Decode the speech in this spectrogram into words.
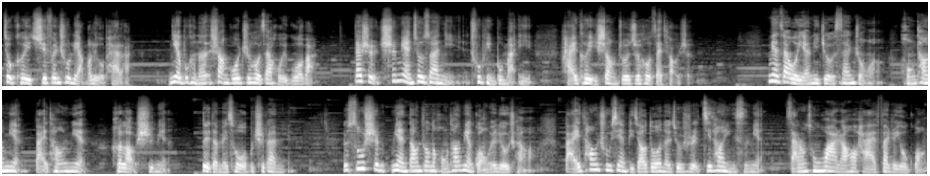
就可以区分出两个流派来，你也不可能上锅之后再回锅吧。但是吃面，就算你出品不满意，还可以上桌之后再调整。面在我眼里只有三种啊：红汤面、白汤面和老式面。对的，没错，我不吃拌面。就苏式面当中的红汤面广为流传啊，白汤出现比较多呢，就是鸡汤银丝面，撒上葱花，然后还泛着油光。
